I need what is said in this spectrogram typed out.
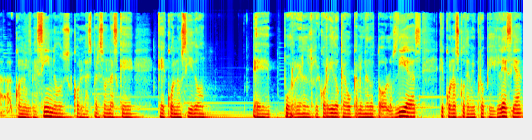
ah, con mis vecinos, con las personas que, que he conocido eh, por el recorrido que hago caminando todos los días, que conozco de mi propia iglesia.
